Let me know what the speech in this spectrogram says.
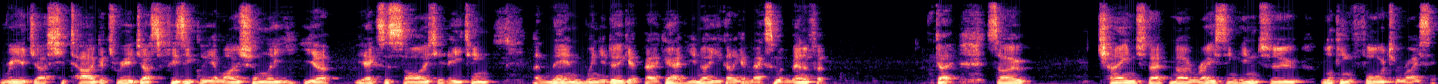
readjust your targets, readjust physically, emotionally, your, your exercise, your eating, and then when you do get back out, you know you're going to get maximum benefit. Okay, so change that no racing into looking forward to racing.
